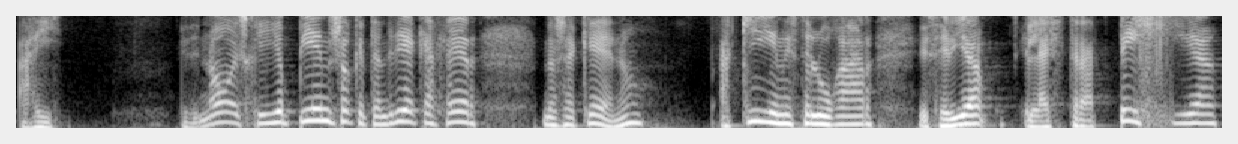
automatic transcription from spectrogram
ahí. No, es que yo pienso que tendría que hacer no sé qué, ¿no? aquí en este lugar sería la estrategia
